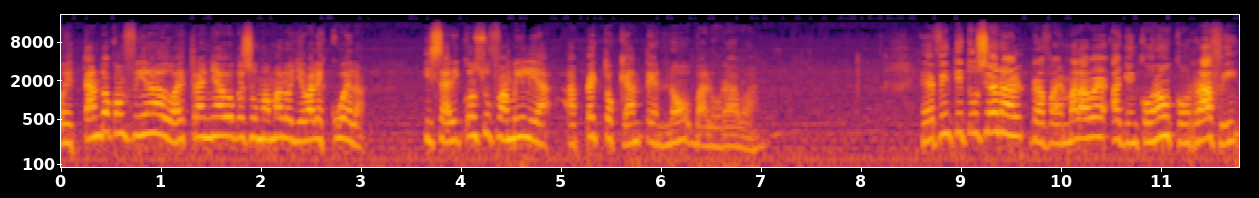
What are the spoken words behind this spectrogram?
pues estando confinado ha extrañado que su mamá lo lleve a la escuela y salir con su familia, aspectos que antes no valoraba. jefe institucional, Rafael Malavé, a quien conozco, Rafi,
